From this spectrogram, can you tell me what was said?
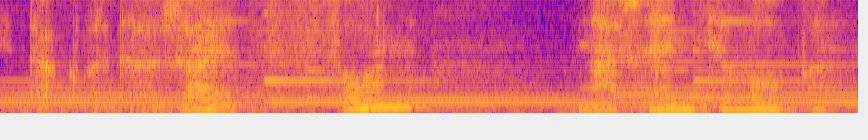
И так продолжается сон нашей антилопы.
